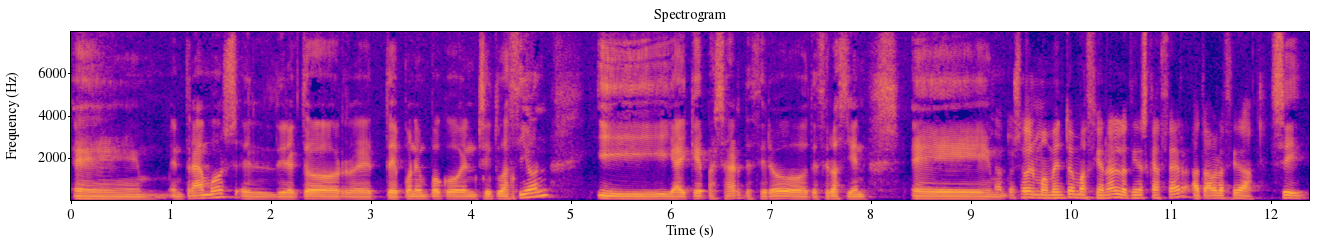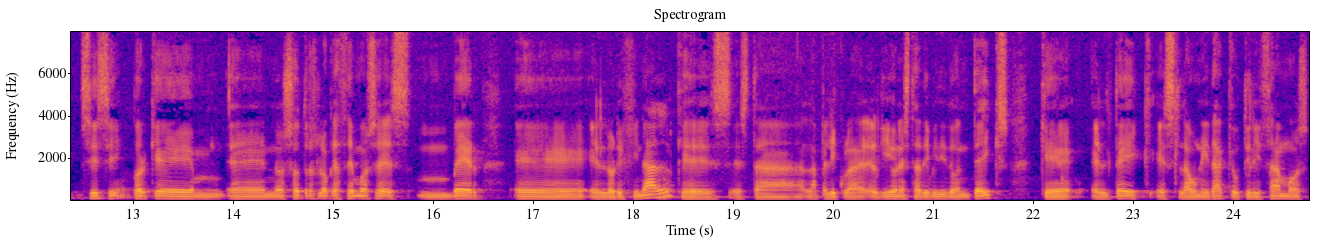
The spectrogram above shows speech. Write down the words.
Eh, entramos, el director eh, te pone un poco en situación y hay que pasar de 0 de cero a 100. Eh, Tanto eso del momento emocional lo tienes que hacer a toda velocidad. Sí, sí, sí, porque mm, eh, nosotros lo que hacemos es mm, ver eh, el original, que es esta, la película, el guion está dividido en takes, que el take es la unidad que utilizamos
